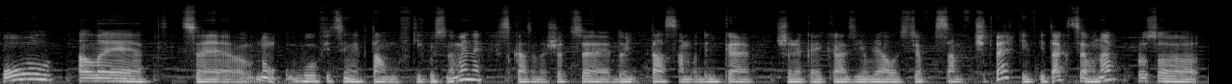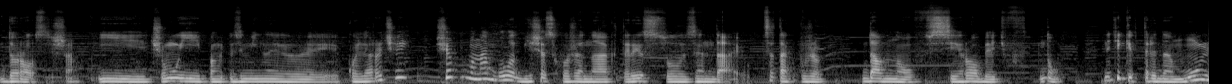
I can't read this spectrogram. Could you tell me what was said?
пол, але це ну в офіційних там в якихось новинах сказано, що це донь, та сама донька Шрека, яка з'являлася сам в четвертій, і так це вона просто доросліша. І чому їй змінили колір очей? Щоб вона була більше схожа на актрису Зендаю. Це так вже давно всі роблять в ну. Не тільки в 3D муль,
